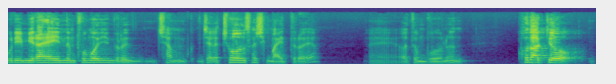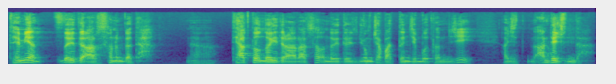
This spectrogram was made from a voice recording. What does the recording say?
우리 미라에 있는 부모님들은 참 제가 좋은 소식 많이 들어요. 예, 어떤 분은 고등학교 되면 너희들 알아서 서는 거다. 어, 대학도 너희들 알아서 너희들 용 잡았든지 못하든지 아직 안 돼준다.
